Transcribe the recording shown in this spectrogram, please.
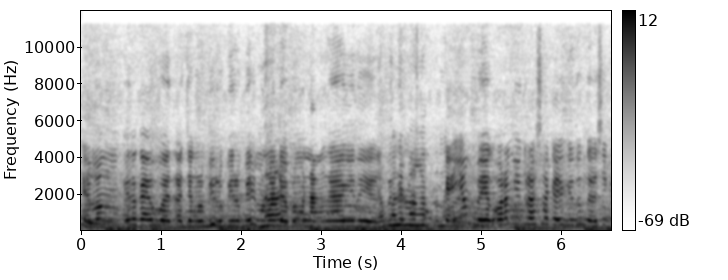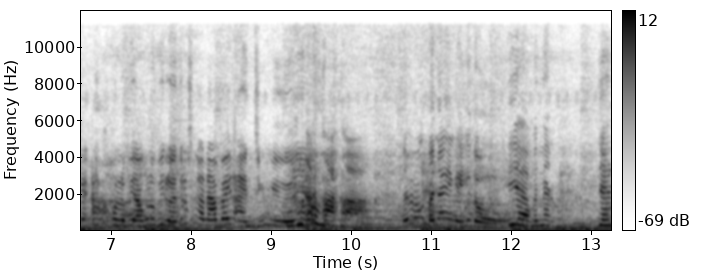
emang itu kayak buat ajang lebih lebih lebih emang Nah, ada itu. pemenangnya gitu ya. Yang bener banget bener. Kayaknya banyak orang yang ngerasa kayak gitu nggak sih? Kayak ah aku lebih aku lebih lah. Terus nggak ngapain anjing gitu tapi memang banyak yang kayak gitu. Iya bener. Dan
